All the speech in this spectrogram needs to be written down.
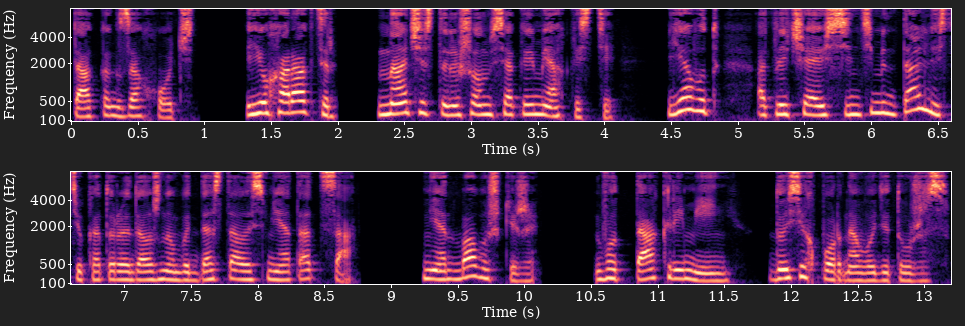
так, как захочет. Ее характер начисто лишен всякой мягкости. Я вот отличаюсь сентиментальностью, которая, должно быть, досталась мне от отца. Не от бабушки же. Вот так ремень. До сих пор наводит ужас.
